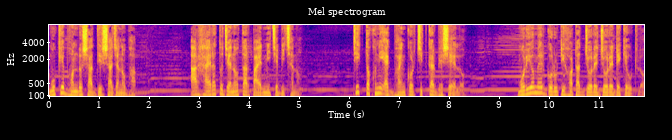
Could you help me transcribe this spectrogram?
মুখে ভণ্ড সাধ্যির সাজানো ভাব। আর হায়রা তো যেন তার পায়ের নিচে বিছানো। ঠিক তখনই এক ভয়ঙ্কর চিৎকার ভেসে এলো। মরিয়মের গরুটি হঠাৎ জোরে জোরে ডেকে উঠল।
